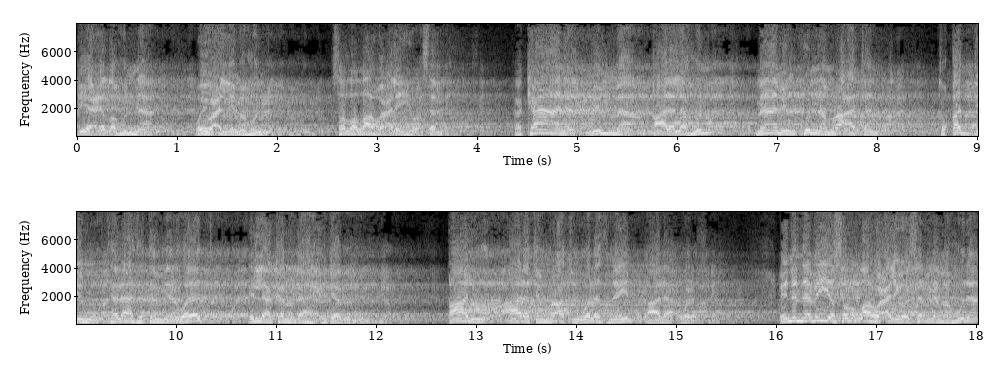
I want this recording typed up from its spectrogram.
ليعظهن ويعلمهن. صلى الله عليه وسلم. فكان مما قال لهن ما منكن امرأة تقدم ثلاثة من الولد إلا كانوا لها حجابا من النار. قالوا قالت امرأة ولا اثنين؟ قال ولا اثنين. إن النبي صلى الله عليه وسلم هنا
